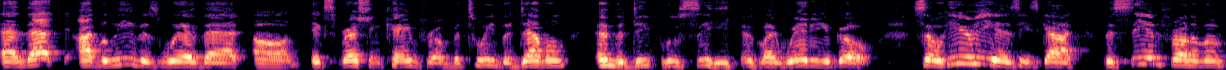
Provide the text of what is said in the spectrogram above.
and that, I believe, is where that uh, expression came from between the devil and the deep blue sea. like, where do you go? So here he is. He's got the sea in front of him,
